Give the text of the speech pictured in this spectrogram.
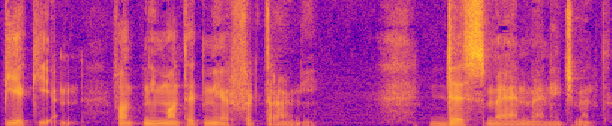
peekie in, want niemand het meer vertrou nie. Dis man management.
